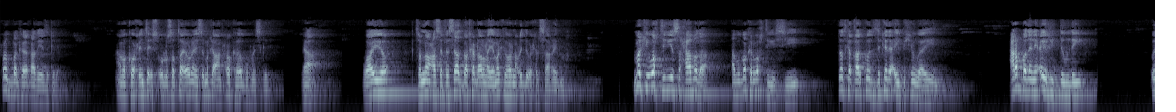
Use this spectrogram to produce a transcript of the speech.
xoog baan kaga qaadaya sakada ama koox intay is urursato ay odhanaysa markaa aan xoog kaga gurno sakada ya waayo tan noocaasa fasaad baa ka dhalanaya markii horena ciddii u xil saarayd maaha markii wakhtigii saxaabada abubakar wakhtigiisii dadka qaarkood sakada ay bixin waayeen. Carab badani ay ridowday oo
